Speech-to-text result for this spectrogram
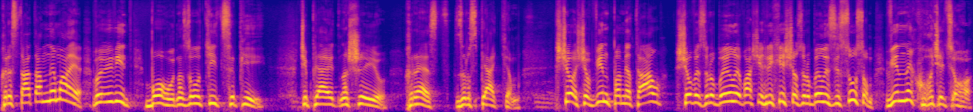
Христа там немає. Ви уявіть, Богу на золотій цепі чіпляють на шию хрест з розп'яттям. Що, щоб він пам'ятав, що ви зробили, ваші гріхи, що зробили з Ісусом? Він не хоче цього.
